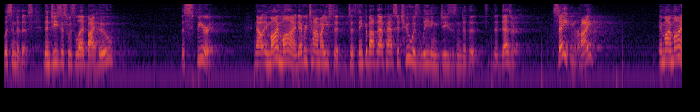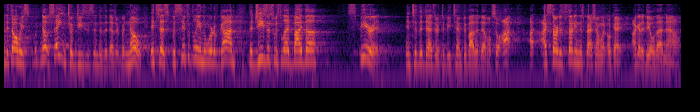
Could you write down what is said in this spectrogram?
Listen to this. Then Jesus was led by who? The Spirit. Now, in my mind, every time I used to, to think about that passage, who was leading Jesus into the, the desert? Satan, right? In my mind, it's always, no, Satan took Jesus into the desert. But no, it says specifically in the Word of God that Jesus was led by the Spirit into the desert to be tempted by the devil. So I, I, started studying this passage. I went, okay, I got to deal with that now.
